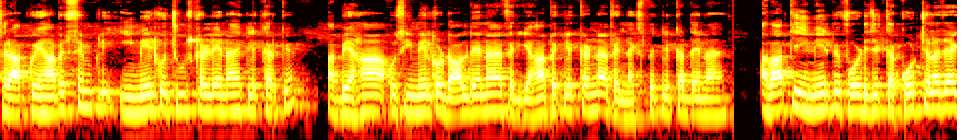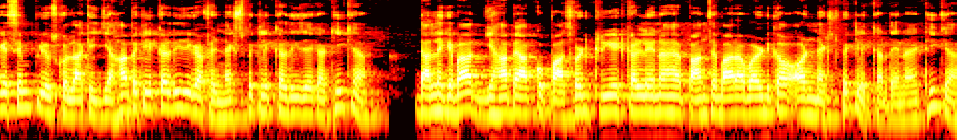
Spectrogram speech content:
फिर आपको यहाँ पे सिंपली ईमेल को चूज़ कर लेना है क्लिक करके। अब यहाँ उस ईमेल को डाल देना है, फिर यहाँ पे क्लिक करना है, फिर नेक्स्ट पे क्लिक कर देना है। अब आपके ईमेल पे फोर डिजिट का कोड चला जाएगा, सिंपली उसको ला के यहाँ पर क्लिक कर दीजिएगा, फिर नेक्स्ट पे क्लिक कर दीजिएगा, ठीक है? डालने के बाद यहाँ पे आपको पासवर्ड क्रिएट कर लेना है, पाँच से बारह वर्ड का, और नेक्स्ट पे क्लिक कर देना है, ठीक है?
